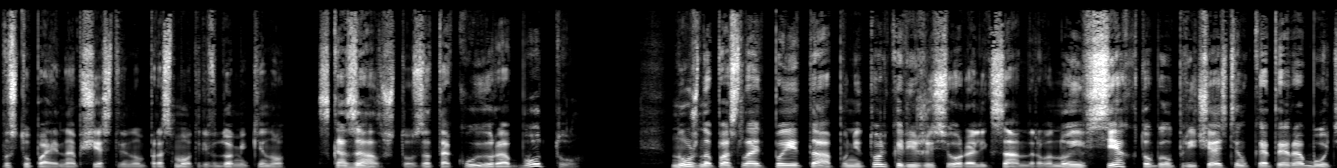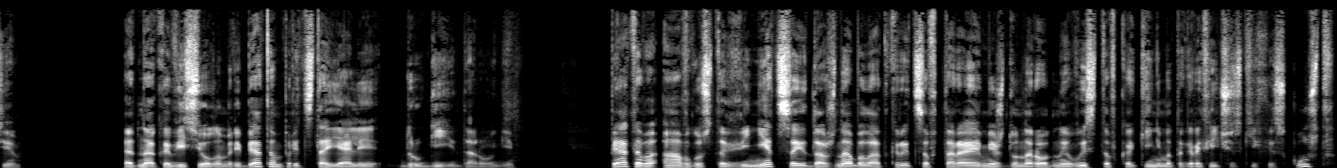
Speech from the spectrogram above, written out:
выступая на общественном просмотре в Доме кино, сказал, что за такую работу нужно послать по этапу не только режиссера Александрова, но и всех, кто был причастен к этой работе. Однако веселым ребятам предстояли другие дороги. 5 августа в Венеции должна была открыться вторая международная выставка кинематографических искусств,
